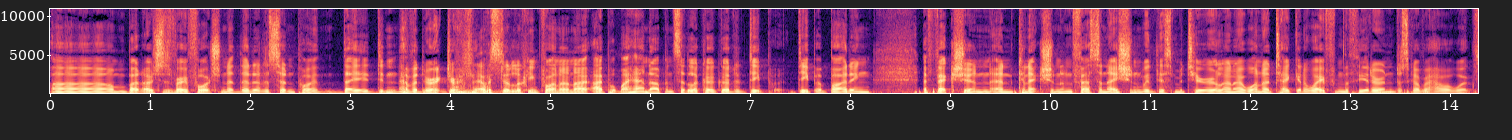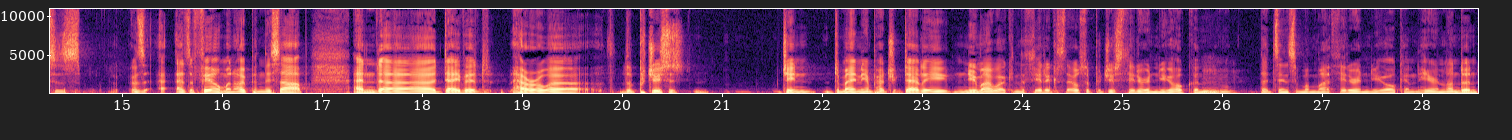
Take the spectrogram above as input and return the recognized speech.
Um, but I was just very fortunate that at a certain point they didn't have a director and they were still looking for one. And I, I put my hand up and said, "Look, I've got a deep, deep, abiding affection and connection and fascination with this material, and I want to take it away from the theatre and discover how it works as." As, as a film and open this up, and uh, David Harrower, the producers Jean Doumanian and Patrick Daly knew my work in the theatre because they also produced theatre in New York and they'd seen some of my theatre in New York and here in London.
